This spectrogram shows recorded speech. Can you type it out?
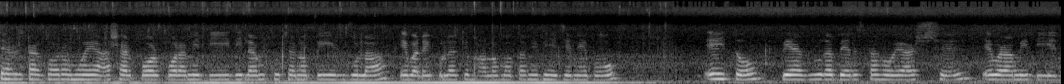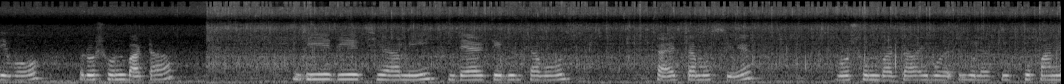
তেলটা গরম হয়ে আসার পর পর আমি দিয়ে দিলাম কুচানো পেঁয়াজগুলা। এবার এগুলাকে ভালো মতো আমি ভেজে নেব। এই তো পেঁয়াজগুলা বেরেস্তা হয়ে আসছে। এবার আমি দিয়ে দেব রসুন বাটা। দিয়ে দিয়েছি আমি দেড় টেবিল চামচ চায়ের চামচে রসুন বাটা এগুলোকে একটু পানি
